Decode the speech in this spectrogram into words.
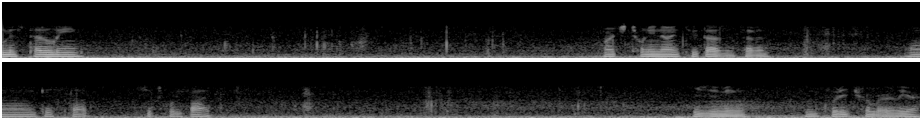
Miss Petaline. March 29, 2007. Uh, I guess about 6.45. Resuming some footage from earlier.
